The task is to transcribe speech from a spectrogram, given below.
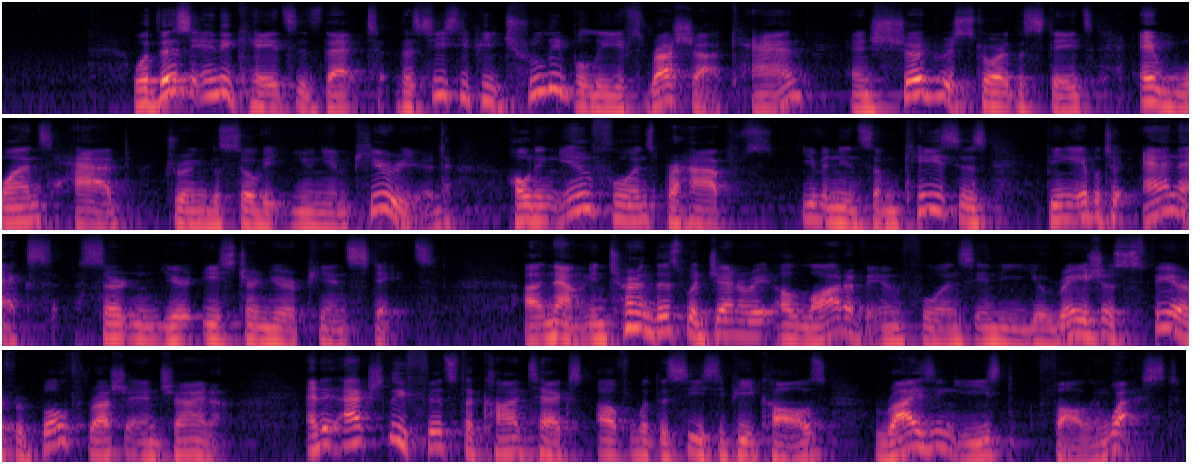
What this indicates is that the CCP truly believes Russia can and should restore the states it once had during the Soviet Union period, holding influence, perhaps even in some cases, being able to annex certain Eastern European states. Uh, now, in turn, this would generate a lot of influence in the Eurasia sphere for both Russia and China. And it actually fits the context of what the CCP calls rising east, falling west.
